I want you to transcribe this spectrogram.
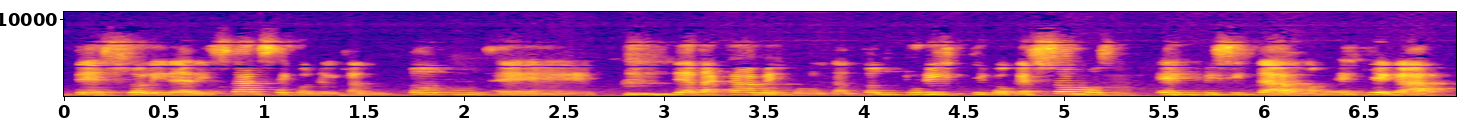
de solidarizarse con el cantón eh, de Atacames, con el cantón turístico que somos, es visitarnos, es llegar,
